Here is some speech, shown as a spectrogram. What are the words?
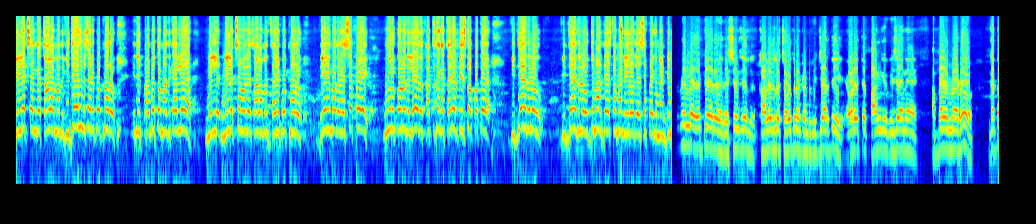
నిర్లక్ష్యంగా చాలా మంది విద్యార్థులు చనిపోతున్నారు. ఇది ప్రభుత్వం అధికారులే నిర్లక్ష్యం వల్లే చాలా మంది చనిపోతున్నారు. దీనికి మాత్రం ఎస్ఎఫ్ఐ ఊరుకున్నది లేదు. ఖచ్చితంగా చర్యలు తీసుకోకపోతే విద్యార్థులు విద్యార్థులు ఉద్యమాలు చేస్తామని ఈ రోజు ఎస్ఎఫ్ఐకి మేము ఏపీఆర్ రెసిడెన్షియల్ కాలేజీలో చదువుతున్నటువంటి విద్యార్థి ఎవరైతే పాంగి విజయ్ అనే అబ్బాయి ఉన్నాడో గత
